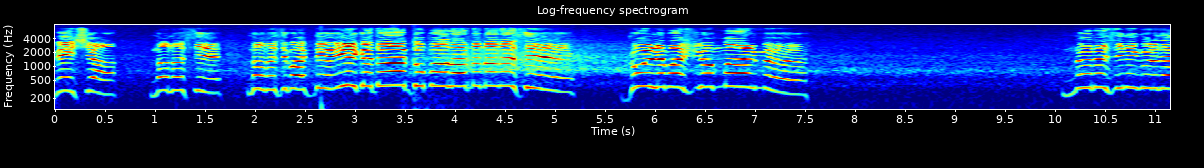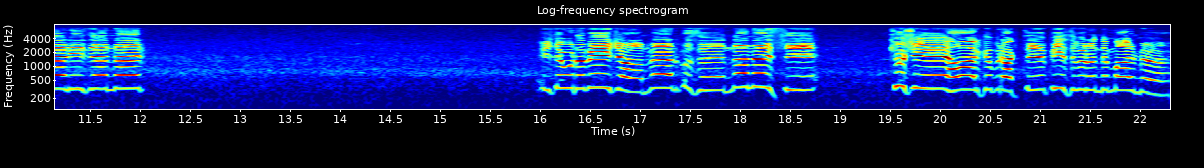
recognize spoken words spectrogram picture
Veşya. Nanasi. Nanasi baktı. İlk atak. Topu ağlarda Nanasi. Golle başlıyor Malmö. Nanasi'nin golü değerli izleyenler. İşte burada Beycan. Ver pası. Nanasi. Köşeye harika bıraktı. 1-0 önde Malmö.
